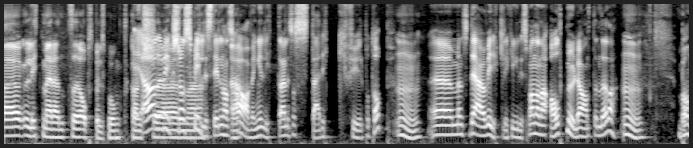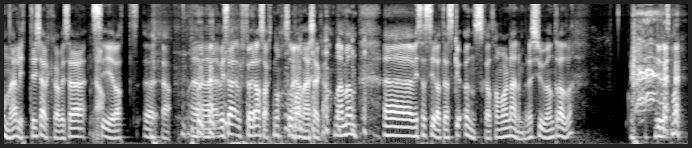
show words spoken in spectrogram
eh, litt mer enn et eh, oppspillspunkt, kanskje. ja, det virker som eh, spillestilen hans ja. avhenger litt av en litt sånn sterk fyr på topp. Mm, Uh, mens det er jo virkelig ikke Griezmann. Han er alt mulig annet enn det, da. mm. Banner jeg litt i kjerka hvis jeg sier at uh, Ja. uh, hvis jeg, før jeg har sagt noe, så banner jeg i kjerka. Nei, men eh, hvis jeg sier at jeg skulle ønske at han var nærmere 20 enn 30 Griezmann.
